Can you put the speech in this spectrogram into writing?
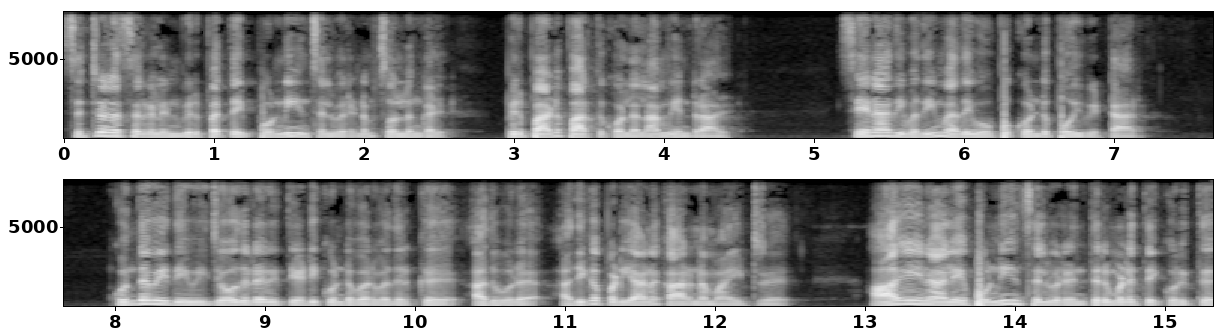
சிற்றரசர்களின் விருப்பத்தை பொன்னியின் செல்வரிடம் சொல்லுங்கள். பிற்பாடு பார்த்து கொள்ளலாம் என்றாள். சேனாதிபதியும் அதை ஒப்புக்கொண்டு போய்விட்டார். குந்தவை தேவி ஜோதிடரை தேடிக்கொண்டு வருவதற்கு அது ஒரு அதிகப்படியான காரணமாயிற்று. ஆகையினாலே பொன்னியின் செல்வரின் திருமணத்தை குறித்து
